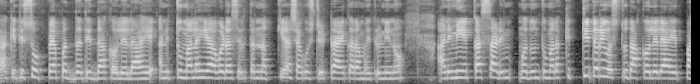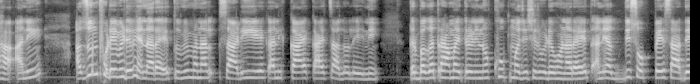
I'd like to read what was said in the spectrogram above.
पहा किती सोप्या पद्धतीत दाखवलेलं आहे. आणि तुम्हाला ही आवड असेल तर नक्की अशा गोष्टी ट्राय करा मैत्रिणीनो. आणि मी एकाच साडीमधून तुम्हाला कितीतरी वस्तू दाखवलेल्या आहेत पहा. आणि अजून पुढे व्हिडिओ येणार आहे. तुम्ही म्हणाल साडी एक आणि काय काय चालवलं येणे तर बघत राहा मैत्रिणीनो खूप मजेशीर व्हिडिओ होणार आहेत. आणि अगदी सोपे साधे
